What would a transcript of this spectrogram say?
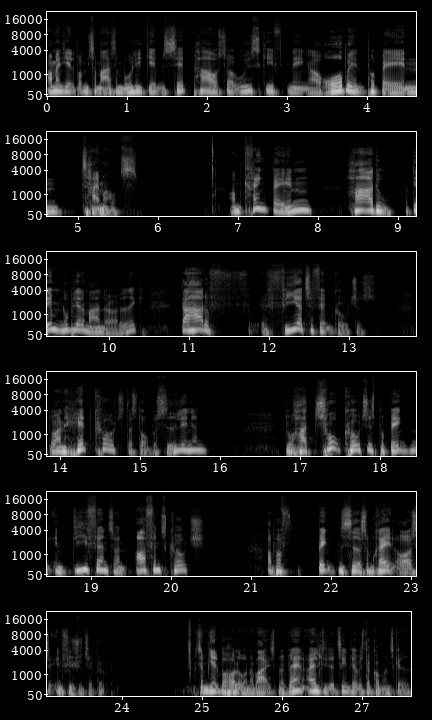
og man hjælper dem så meget som muligt gennem sætpauser, udskiftninger, råbe ind på banen, timeouts. Omkring banen har du, og det, nu bliver det meget nørdet, ikke? der har du fire til fem coaches. Du har en head coach, der står på sidelinjen. Du har to coaches på bænken, en defense og en offense coach. Og på bænken sidder som regel også en fysioterapeut, som hjælper holdet undervejs med vand og alle de der ting der, hvis der kommer en skade.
